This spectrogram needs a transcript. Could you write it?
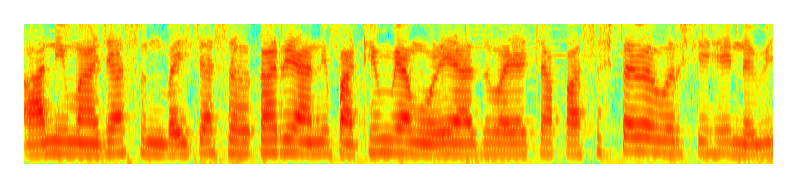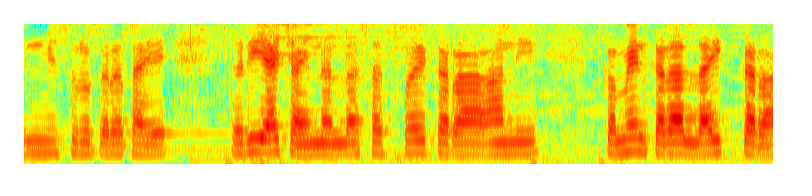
आणि माझ्या सुनबाईच्या सहकार्य आणि पाठिंब्यामुळे आज वयाच्या पासष्टाव्या वर्षी हे नवीन मी सुरू करत आहे. तरी या चॅनलला सबस्क्राईब करा आणि कमेंट करा लाईक करा.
